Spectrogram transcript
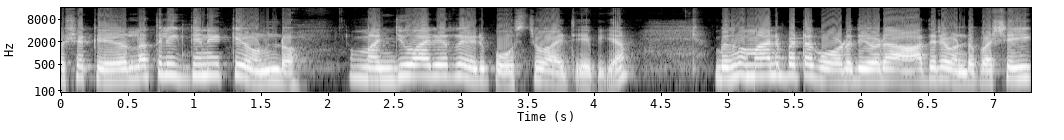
പക്ഷെ കേരളത്തിൽ ഇങ്ങനെയൊക്കെ ഉണ്ടോ? മഞ്ജു വാര്യരുടെ ഒരു പോസ്റ്റ് വായിച്ചേപ്പിക്കാം. ബഹുമാനപ്പെട്ട കോടതിയോട് ആദരവുണ്ട്. പക്ഷേ ഈ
